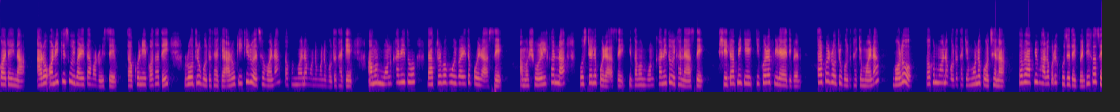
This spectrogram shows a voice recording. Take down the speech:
কয়টাই না, আরও অনেক কিছু ওই বাড়িতে আমার রয়েছে। তখন এই কথাতেই রৌদ্র বলতে থাকে, আরও কি কি রয়েছে ময়না? তখন ময়না মনে মনে বলতে থাকে, আমার মনখানি তো ডাক্তারবাবু ওই বাড়িতে পড়ে আছে, আমার শরীর খান না হোস্টেলে পড়ে আছে, কিন্তু আমার মনখানি তো ওইখানে আছে, সেটা আপনি কি কি করে ফিরিয়ে দিবেন? তারপর রৌদ্র বলতে থাকে, ময়না, বলো? তখন ময়না বলতে থাকে, মনে পড়ছে না, তবে আপনি ভালো করে খুঁজে দেখবেন, ঠিক আছে?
